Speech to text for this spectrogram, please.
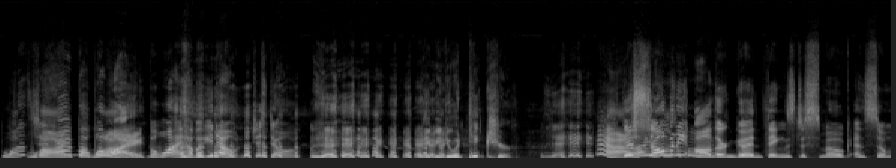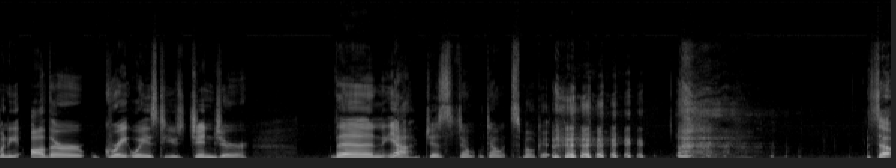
why? That's why? right, But, but why? But why? How about you don't? Just don't. Maybe do a tincture. Yeah, There's like, so many other good things to smoke and so many other great ways to use ginger. Then yeah, just don't don't smoke it. so,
